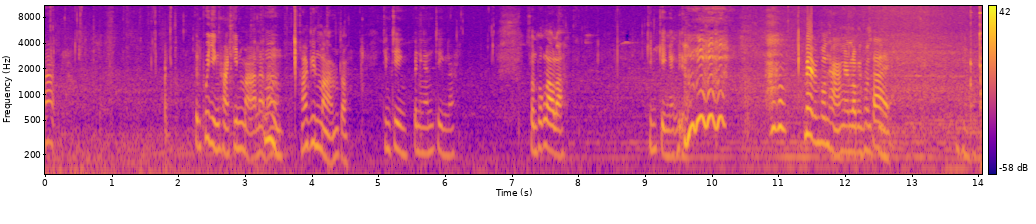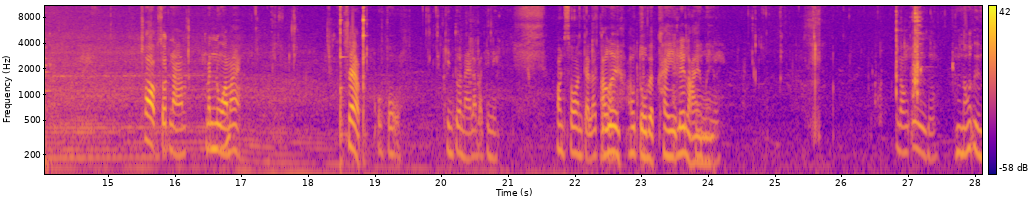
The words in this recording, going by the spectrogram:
มาก เป็นผู้หญิงหากินหมาน่ะอืนะมหากินหมานจ้ะจริง ๆ เป็นอย่างนั้นจริงนะ ส่วนพวกเราล่ะ กินเก่งอย่างเดียว แม่เป็นคนหาไงเราเป็นคนใช่ กินชอบซดน้ำมันนัวมาก แซ่บโอ้โห กินตัวไหนแล้วบัดทีนี้ ออนโซนแต่ละตัวเอาเลย เอาตัวแบบไข่หลายๆเอาไหมนี่น้องอึ่งน้องอึ่ง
